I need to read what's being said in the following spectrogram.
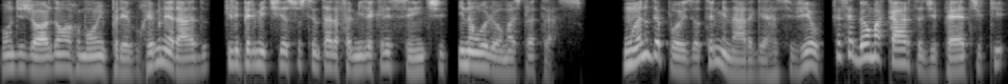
onde Jordan arrumou um emprego remunerado que lhe permitia sustentar a família crescente e não olhou mais para trás. Um ano depois, ao terminar a Guerra Civil, recebeu uma carta de Patrick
